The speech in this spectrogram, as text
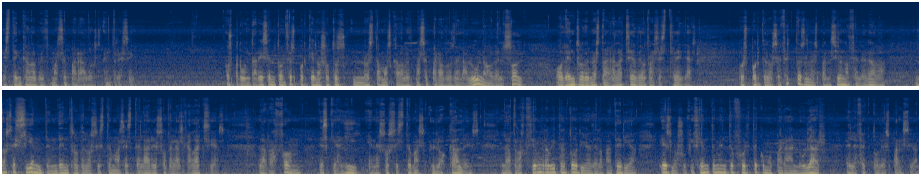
estén cada vez más separados entre sí. Os preguntaréis entonces por qué nosotros no estamos cada vez más separados de la Luna o del Sol, o dentro de nuestra galaxia de otras estrellas. Pues porque los efectos de la expansión acelerada no se sienten dentro de los sistemas estelares o de las galaxias. La razón es que allí, en esos sistemas locales, la atracción gravitatoria de la materia es lo suficientemente fuerte como para anular el efecto de expansión.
